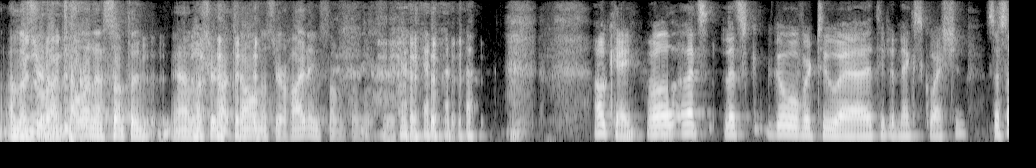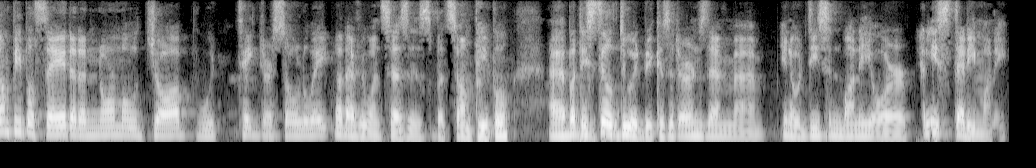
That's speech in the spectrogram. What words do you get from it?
Unless you're not telling us something. Yeah, unless you're not telling us you're hiding something. Okay, well let's let's go over to uh, to the next question. So some people say that a normal job would take their soul away. Not everyone says this, but some people. Uh, but they still do it because it earns them, um, you know, decent money or at least steady money.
